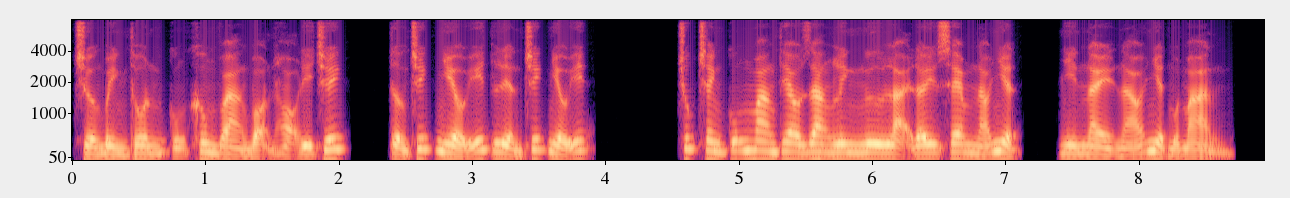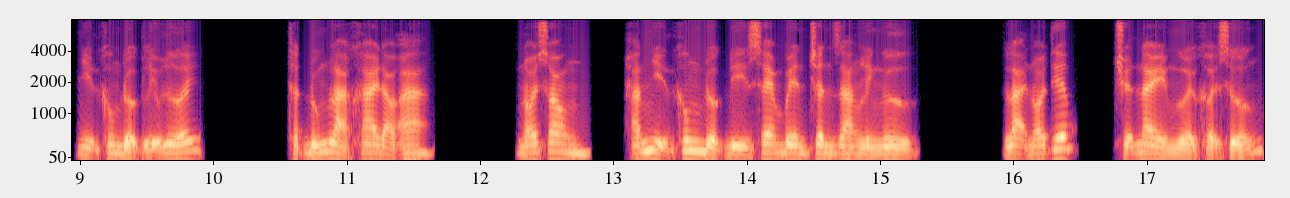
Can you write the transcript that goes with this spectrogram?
trường bình thôn cũng không vàng bọn họ đi trích, tưởng trích nhiều ít liền trích nhiều ít. Trúc tranh cũng mang theo Giang Linh Ngư lại đây xem náo nhiệt, nhìn này náo nhiệt một màn, nhịn không được liễu lưới. Thật đúng là khai đào A. Nói xong, hắn nhịn không được đi xem bên chân Giang Linh Ngư. Lại nói tiếp, chuyện này người khởi sướng,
